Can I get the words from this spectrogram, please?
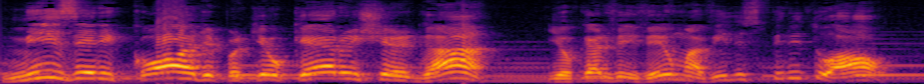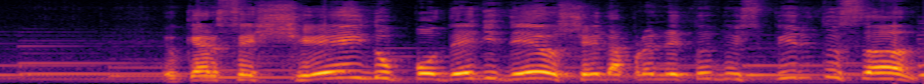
misericórdia, porque eu quero enxergar e eu quero viver uma vida espiritual. Eu quero ser cheio do poder de Deus, cheio da plenitude do Espírito Santo.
